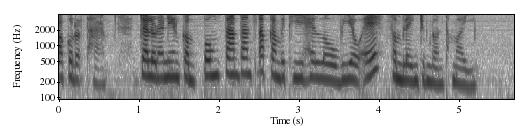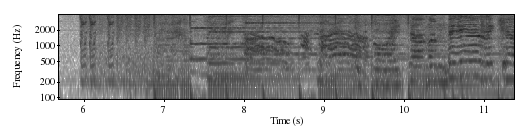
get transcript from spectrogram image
អរគុណរដ្ឋាចាលោកអ្នកនាងកំពុងតាមដានស្ដាប់កម្មវិធី Hello VOA សំឡេងចំនួនថ្មី The Voice of America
